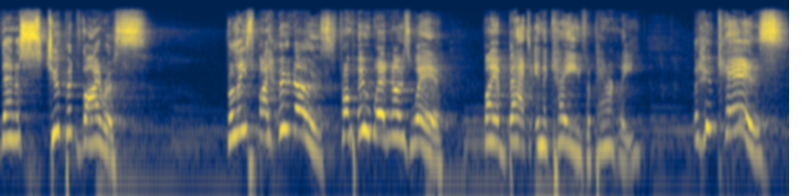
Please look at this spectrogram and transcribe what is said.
than a stupid virus released by who knows, from who where knows where, by a bat in a cave, apparently. But who cares?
